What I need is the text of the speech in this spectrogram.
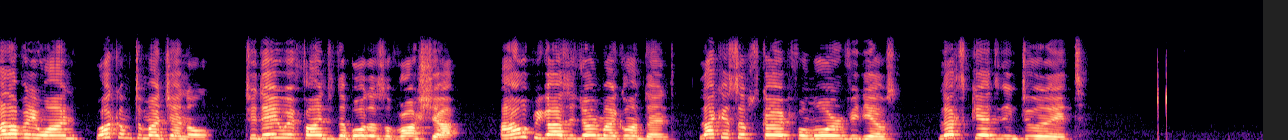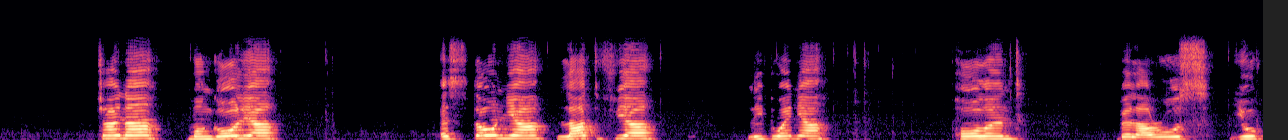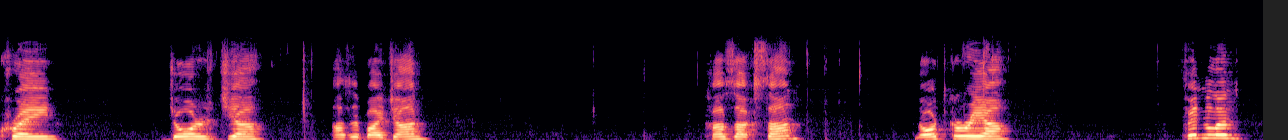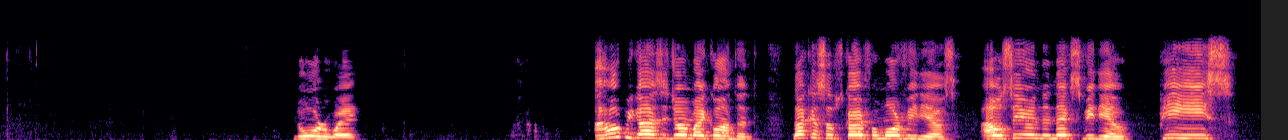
Hello everyone, welcome to my channel. Today we find the borders of Russia. I hope you guys enjoy my content. Like and subscribe for more videos. Let's get into it. China, Mongolia, Estonia, Latvia, Lithuania, Poland, Belarus, Ukraine, Georgia, Azerbaijan, Kazakhstan, North Korea, Finland, Norway. I hope you guys enjoy my content. Like and subscribe for more videos. I will see you in the next video. Peace.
